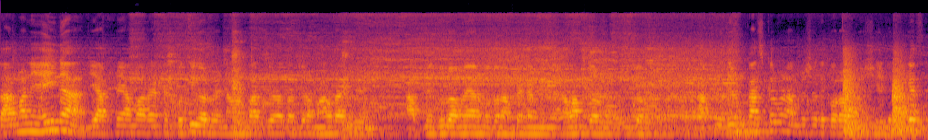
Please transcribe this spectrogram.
তার মানে এই না যে আপনি আমার একটা ক্ষতি করবেন আমার পাঁচ জোড়া তার জোড়া মাল রাখবেন আপনি দুলা মেয়ার মতন আপনাকে আমি সালাম করব ই করব। আপনি যেরকম কাজ করবেন আপনার সাথে করা হবে সেটা ঠিক আছে?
